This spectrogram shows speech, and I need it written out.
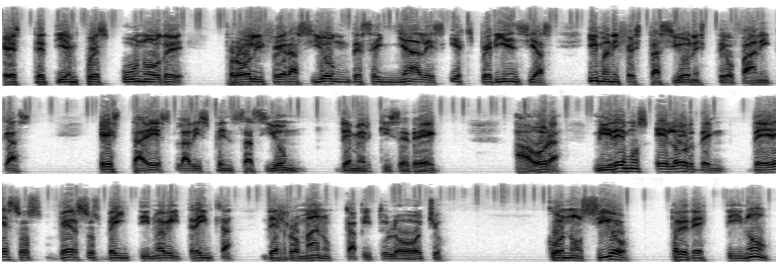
Este tiempo es uno de proliferación de señales y experiencias y manifestaciones teofánicas. Esta es la dispensación de Merquisedec. Ahora, miremos el orden de esos versos 29 y 30 de Romanos capítulo 8 conoció, predestinó,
